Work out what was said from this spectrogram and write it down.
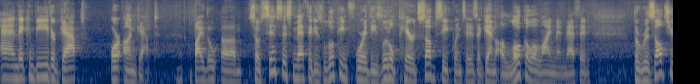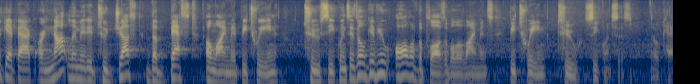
and they can be either gapped or ungapped. By the, um, so since this method is looking for these little paired subsequences, again, a local alignment method, the results you get back are not limited to just the best alignment between two sequences. It'll give you all of the plausible alignments between two sequences. Okay.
